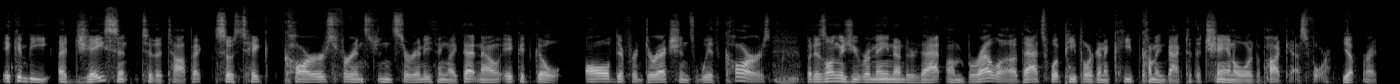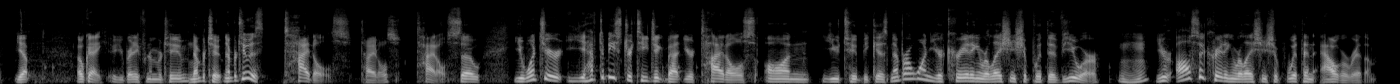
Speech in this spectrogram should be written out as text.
it can be adjacent to the topic. So take cars for instance or anything like that. Now it could go all different directions with cars, mm-hmm. but as long as you remain under that umbrella, that's what people are going to keep coming back to the channel or the podcast for. Yep. Right. Yep. Okay, are you ready for number two? Number two. Number two is titles. Titles. Titles. So you want your you have to be strategic about your titles on YouTube because number one, you're creating a relationship with the viewer. Mm-hmm. You're also creating a relationship with an algorithm,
